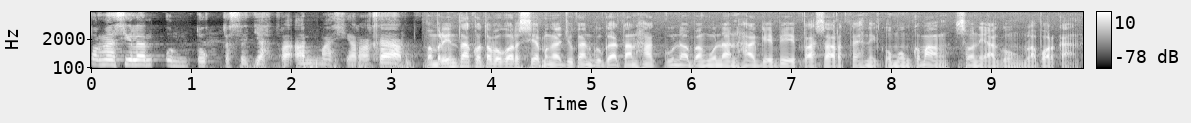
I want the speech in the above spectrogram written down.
penghasilan untuk kesejahteraan masyarakat. Pemerintah Kota Bogor siap mengajukan gugatan hak guna bangunan HGB Pasar Teknik Umum Kemang. Sony Agung melaporkan.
